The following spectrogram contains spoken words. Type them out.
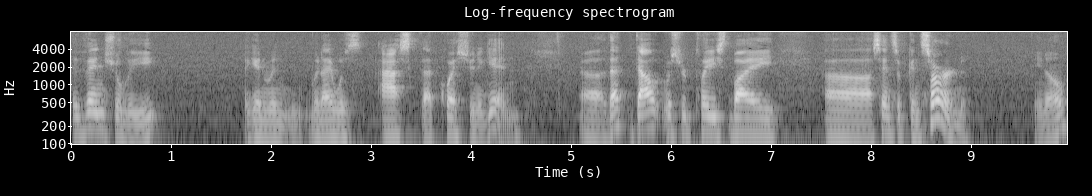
eventually, again, when, when I was asked that question again, uh, that doubt was replaced by uh, a sense of concern, you know,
